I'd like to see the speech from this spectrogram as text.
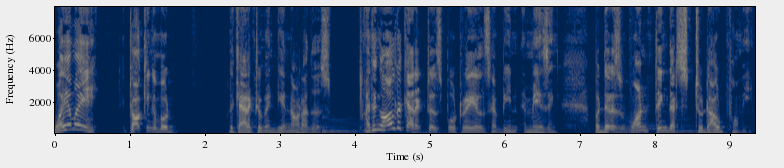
Why am I talking about the character Wendy and not others? I think all the characters' portrayals have been amazing, but there is one thing that stood out for me.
